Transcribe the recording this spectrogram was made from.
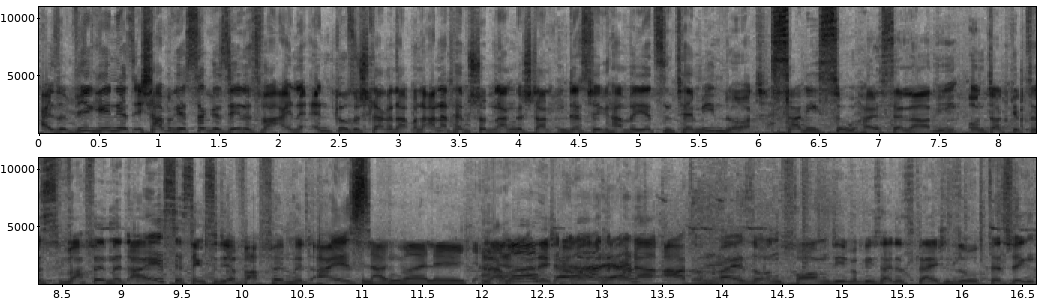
Also wir gehen jetzt, ich habe gestern gesehen, es war eine endlose Schlange, da hat man anderthalb Stunden angestanden, deswegen haben wir jetzt einen Termin dort. Sunny Sue heißt der Laden und dort gibt es Waffeln mit Eis. Jetzt denkst du dir, Waffeln mit Eis? Langweilig, Langweilig, aber aber in ja. einer Art und Weise und Form, die wirklich seinesgleichen sucht. Deswegen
